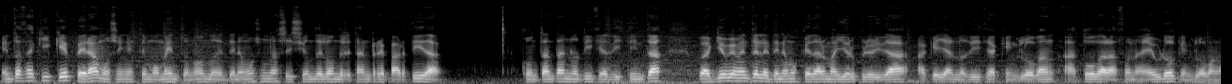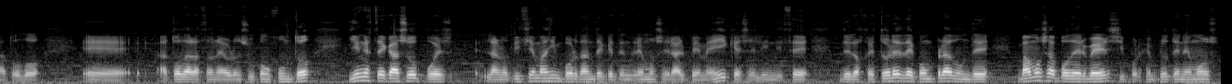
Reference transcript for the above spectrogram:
Entonces aquí, ¿qué esperamos en este momento? ¿no? Donde tenemos una sesión de Londres tan repartida con tantas noticias distintas, pues aquí obviamente le tenemos que dar mayor prioridad a aquellas noticias que engloban a toda la zona euro, que engloban a todo eh, a toda la zona euro en su conjunto y en este caso pues la noticia más importante que tendremos será el PMI que es el índice de los gestores de compra donde vamos a poder ver si por ejemplo tenemos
